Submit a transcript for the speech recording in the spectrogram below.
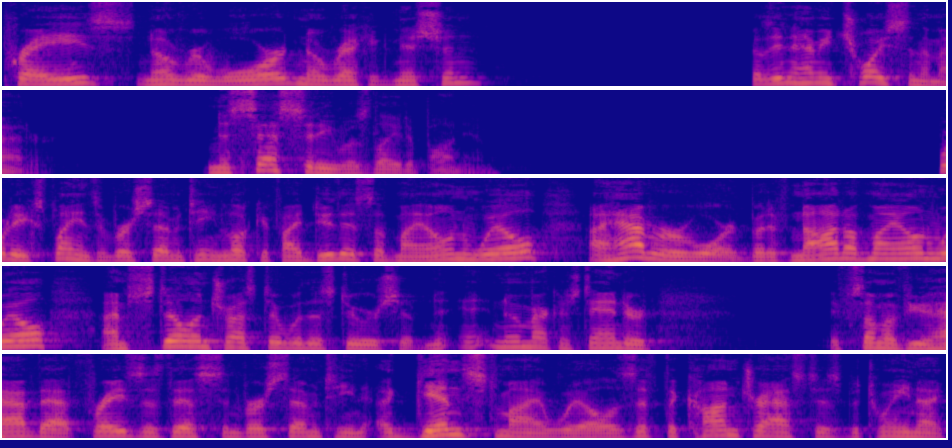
praise, no reward, no recognition, because he didn't have any choice in the matter. Necessity was laid upon him. What he explains in verse 17 Look, if I do this of my own will, I have a reward. But if not of my own will, I'm still entrusted with the stewardship. New American Standard if some of you have that, phrases this in verse 17 against my will, as if the contrast is between a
